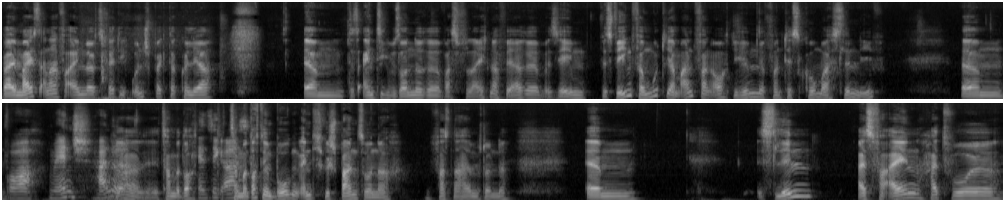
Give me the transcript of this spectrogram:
Bei meist anderen Vereinen läuft es relativ unspektakulär. Ähm, das einzige Besondere, was vielleicht noch wäre, weswegen, weswegen vermute ich am Anfang auch die Hymne von Tescoma Slin lief. Ähm, Boah, Mensch, hallo. Ja, jetzt haben wir doch, jetzt haben wir doch den Bogen endlich gespannt, so nach fast einer halben Stunde. Ähm, Slin als Verein hat wohl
